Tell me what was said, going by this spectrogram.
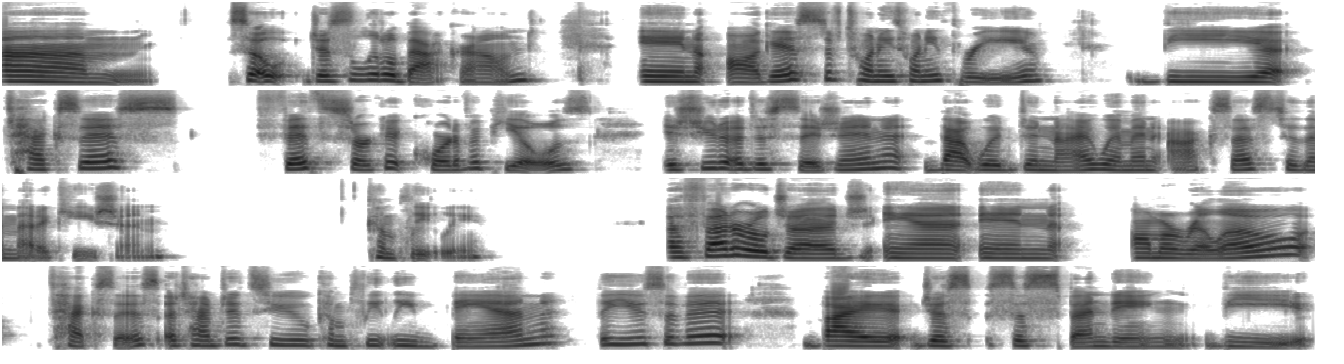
um, so just a little background. In August of 2023, the Texas Fifth Circuit Court of Appeals issued a decision that would deny women access to the medication completely. A federal judge in, in Amarillo, Texas, attempted to completely ban the use of it by just suspending the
